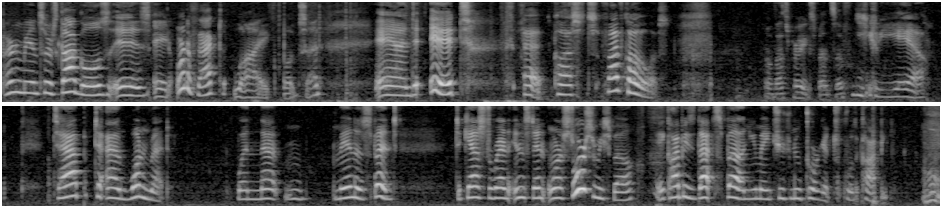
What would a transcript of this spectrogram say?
Pyromancer's goggles is an artifact, like Bug said, and it uh, costs five colorless. Oh, that's pretty expensive. Yeah. Tap to add one red. When that mana is spent to cast a red instant or sorcery spell, it copies that spell and you may choose new targets for the copy. Ooh,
